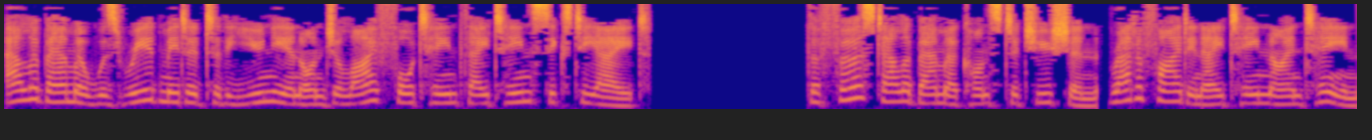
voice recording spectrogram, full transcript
Alabama was readmitted to the Union on July 14, 1868. The first Alabama Constitution, ratified in 1819,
